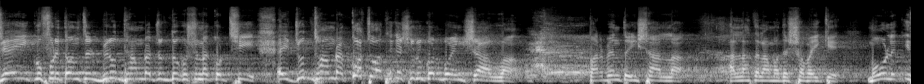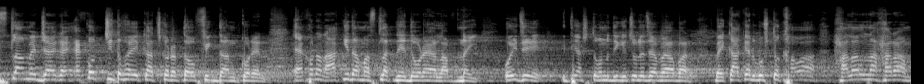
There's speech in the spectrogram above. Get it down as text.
যেই কুফরিতন্ত্রের বিরুদ্ধে আমরা যুদ্ধ ঘোষণা করছি, এই যুদ্ধ আমরা কচুয়া থেকে শুরু করব ইনশাআল্লাহ। পারবেন তো ইনশাআল্লাহ? আল্লাহ তালা আমাদের সবাইকে মৌলিক ইসলামের জায়গায় একত্রিত হয়ে কাজ করার তৌফিক দান করেন। এখন আর আকিদা, মাসলাক নিয়ে দৌড়ায় লাভ নাই। ওই যে ইতিহাস তো অন্যদিকে চলে যাবে আবার। ভাই, কাকের গোস্ত খাওয়া হালাল না হারাম,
